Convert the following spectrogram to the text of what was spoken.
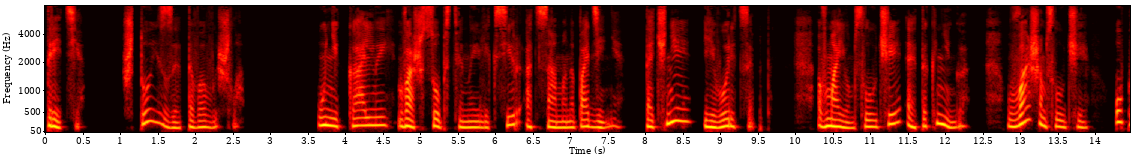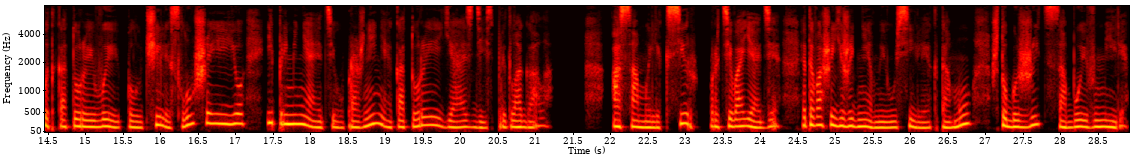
Третье. Что из этого вышло? Уникальный ваш собственный эликсир от самонападения, точнее, его рецепт. В моем случае это книга. В вашем случае — опыт, который вы получили, слушая ее и применяя те упражнения, которые я здесь предлагала. А сам эликсир, противоядие — это ваши ежедневные усилия к тому, чтобы жить с собой в мире,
